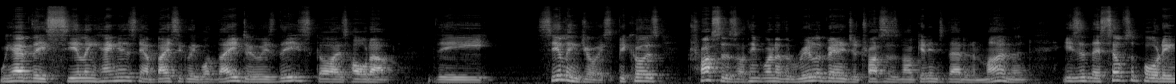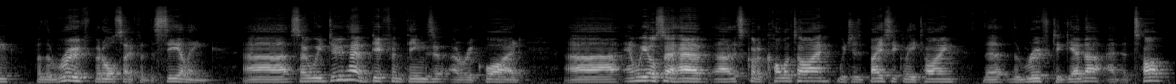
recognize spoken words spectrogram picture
We have these ceiling hangers. Now, basically what they do is these guys hold up the ceiling joist because trusses, I think one of the real advantage of trusses, and I'll get into that in a moment, is that they're self-supporting for the roof, but also for the ceiling. Uh, so we do have different things that are required. Uh, and we also have, uh, it's called a collar tie, which is basically tying the, the roof together at the top.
